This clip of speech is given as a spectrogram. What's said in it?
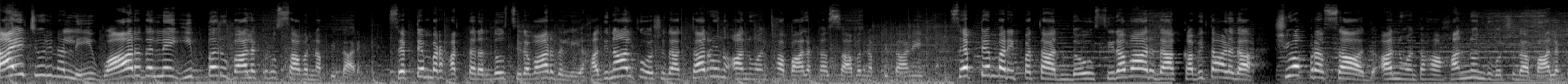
ರಾಯಚೂರಿನಲ್ಲಿ ವಾರದಲ್ಲೇ ಇಬ್ಬರು ಬಾಲಕರು ಸಾವನ್ನಪ್ಪಿದ್ದಾರೆ. ಸೆಪ್ಟೆಂಬರ್ ಹತ್ತರಂದು ಸಿರವಾರದಲ್ಲಿ ಹದಿನಾಲ್ಕು ವರ್ಷದ ತರುಣ್ ಅನ್ನುವಂತಹ ಬಾಲಕ ಸಾವನ್ನಪ್ಪಿದ್ದಾನೆ. ಸೆಪ್ಟೆಂಬರ್ ಇಪ್ಪತ್ತಾರಂದು ಸಿರವಾರದ ಕವಿತಾಳದ ಶಿವಪ್ರಸಾದ್ ಅನ್ನುವಂತಹ ಹನ್ನೊಂದು ವರ್ಷದ ಬಾಲಕ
